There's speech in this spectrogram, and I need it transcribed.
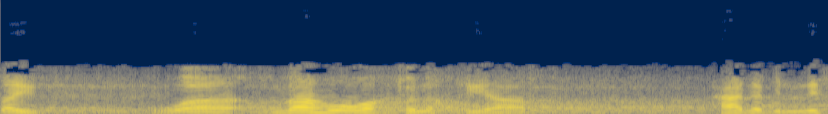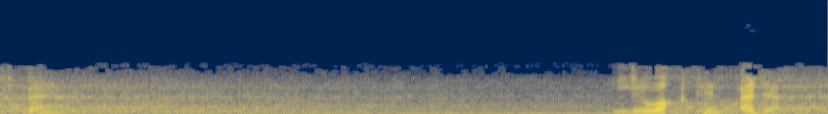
طيب وما هو وقت الاختيار؟ هذا بالنسبة لوقت الأداء.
